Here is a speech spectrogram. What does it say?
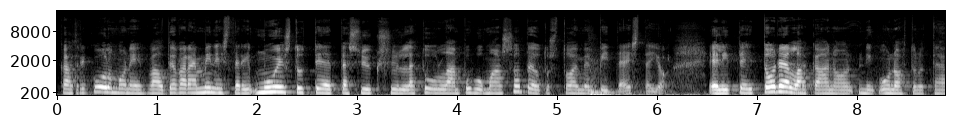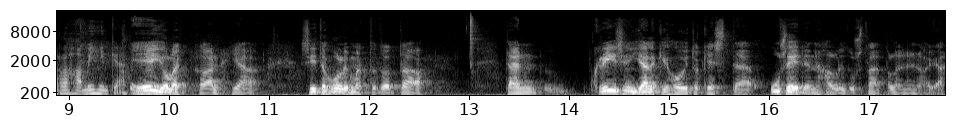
Katri Kulmuni, valtiovarainministeri, muistutti, että syksyllä tullaan puhumaan sopeutustoimenpiteistä jo. Eli ei todellakaan ole niin unohtunut tämä raha mihinkään. Ei olekaan, ja siitä huolimatta tota, tämän kriisin jälkihoito kestää useiden hallitustaipaleiden ajan.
